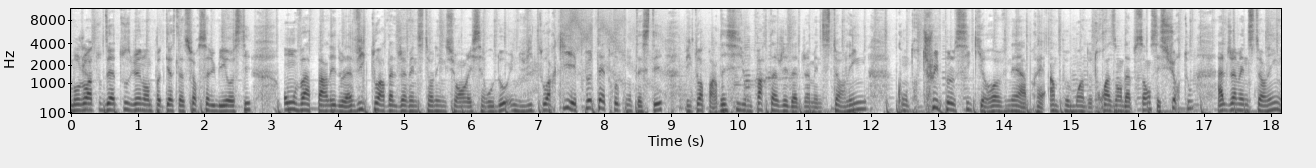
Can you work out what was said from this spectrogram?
Bonjour à toutes et à tous, bienvenue dans le podcast La Sœur, salut Big. On va parler de la victoire d'Aljamain Sterling sur Henri Cerudo, une victoire qui est peut-être contestée, victoire par décision partagée d'Aljamain Sterling contre Triple C qui revenait après un peu moins de 3 ans d'absence et surtout Aljamain Sterling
